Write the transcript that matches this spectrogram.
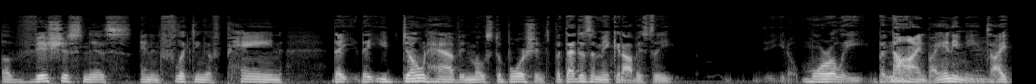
of viciousness and inflicting of pain that that you don't have in most abortions. But that doesn't make it obviously you know morally benign by any means. I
